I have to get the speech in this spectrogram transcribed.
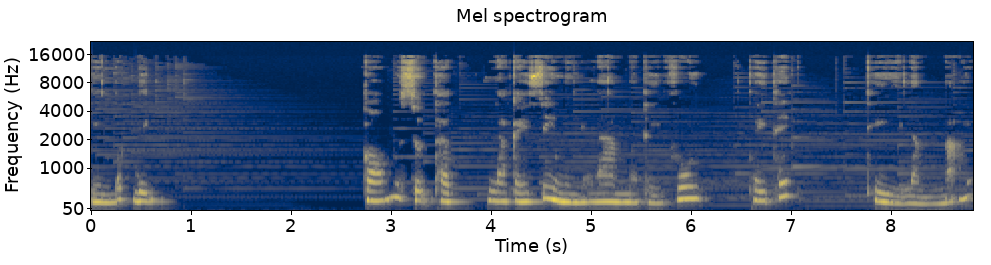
nên bất định. Có một sự thật là cái gì mình làm mà thấy vui, thấy thích thì làm mãi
